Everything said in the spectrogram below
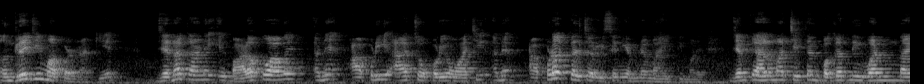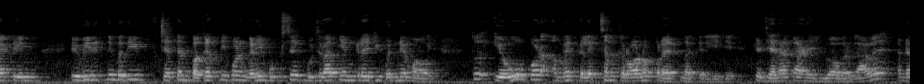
અંગ્રેજીમાં પણ રાખીએ. જેના કારણે એ બાળકો આવે અને આપણી આ ચોપડીઓ વાંચી અને આપણા કલ્ચર વિશેની એમને માહિતી મળે. જેમ કે હાલમાં ચેતન ભગતની વન નાઇન્ટીન એવી રીતની બધી ચેતન ભગતની પણ ઘણી બુક્સ છે, ગુજરાતી, અંગ્રેજી બંનેમાં હોય. તો એવું પણ અમે કલેક્શન કરવાનો પ્રયત્ન કરીએ છીએ કે જેના કારણે યુવા વર્ગ આવે અને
